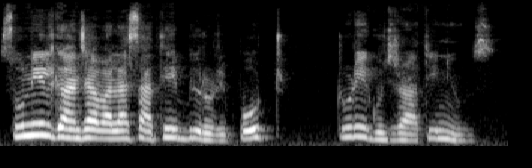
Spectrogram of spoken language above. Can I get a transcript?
સુનિલ ગાંજાવાલા સાથે bureau report, today Gujarati news.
